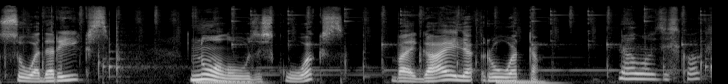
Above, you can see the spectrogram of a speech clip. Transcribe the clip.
sodarīgs, nolūzis koks vai gaļa rota. Nolūzis koks.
